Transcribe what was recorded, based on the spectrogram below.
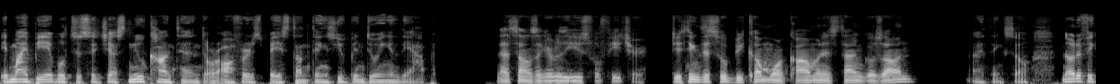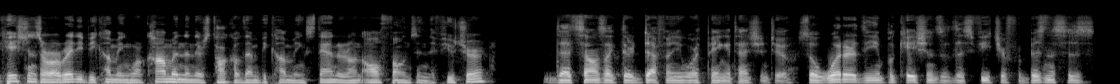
it might be able to suggest new content or offers based on things you've been doing in the app. That sounds like a really useful feature. Do you think this will become more common as time goes on? I think so. Notifications are already becoming more common and there's talk of them becoming standard on all phones in the future. That sounds like they're definitely worth paying attention to. So what are the implications of this feature for businesses?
